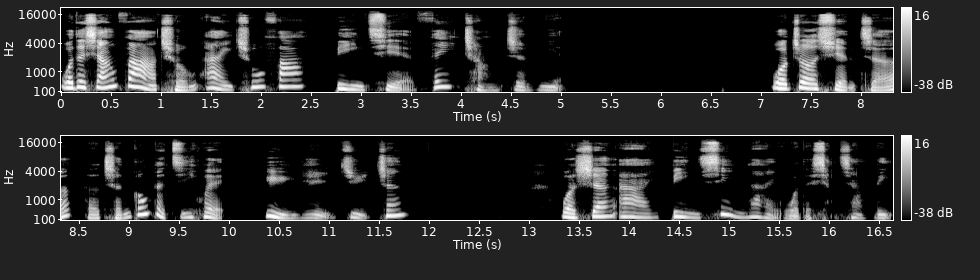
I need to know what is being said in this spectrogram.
我的想法从爱出发，并且非常正面。我做选择和成功的机会与日俱增。我深爱并信赖我的想象力。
